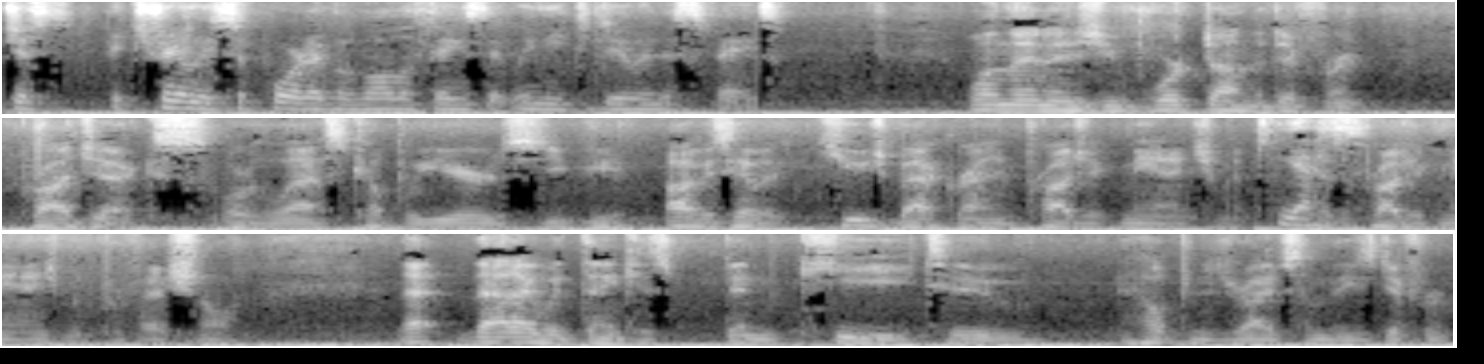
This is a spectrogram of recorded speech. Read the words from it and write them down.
just extremely supportive of all the things that we need to do in this space. Well, and then as you've worked on the different projects over the last couple of years, you, you obviously have a huge background in project management yes. as a project management professional. That that I would think has been key to helping to drive some of these different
